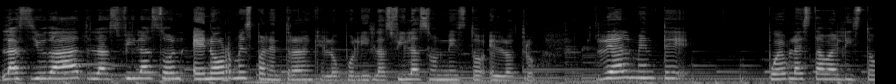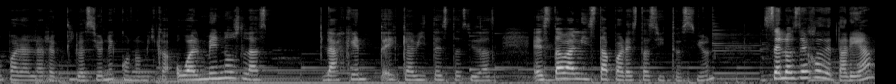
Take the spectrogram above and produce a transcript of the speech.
la ciudad, las filas son enormes para entrar a Angelópolis, las filas son esto, el otro. Realmente Puebla estaba listo para la reactivación económica, o al menos las, la gente que habita esta ciudad estaba lista para esta situación. Se los dejo de tarea,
